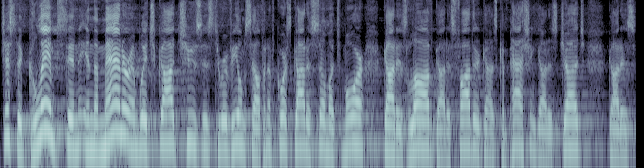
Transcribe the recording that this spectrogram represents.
Just a glimpse in, in the manner in which God chooses to reveal himself. And of course, God is so much more. God is love, God is Father, God is compassion, God is judge, God is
